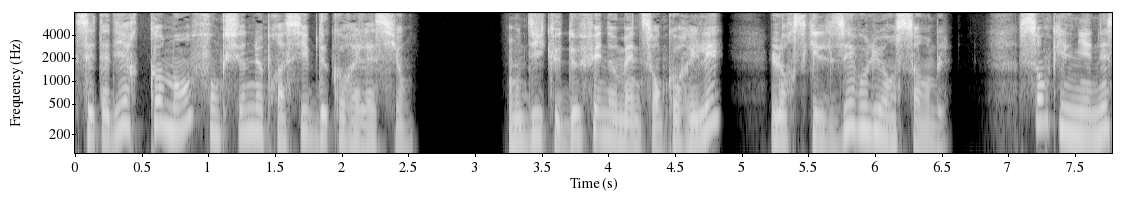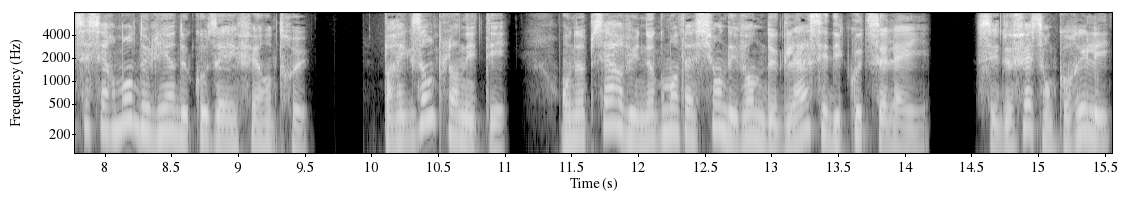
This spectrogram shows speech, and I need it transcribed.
c'est-à-dire comment fonctionne le principe de corrélation. On dit que deux phénomènes sont corrélés lorsqu'ils évoluent ensemble, sans qu'il n'y ait nécessairement de lien de cause à effet entre eux. Par exemple, en été, on observe une augmentation des ventes de glace et des coups de soleil. Ces deux faits sont corrélés,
